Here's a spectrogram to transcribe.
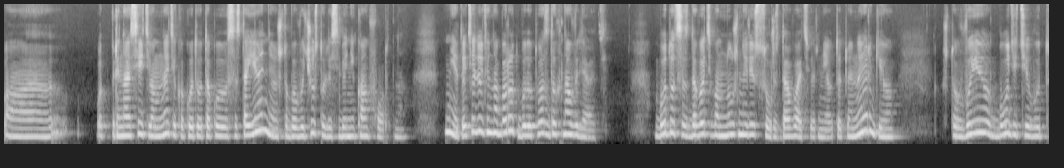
а, вот приносить вам, знаете, какое-то вот такое состояние, чтобы вы чувствовали себя некомфортно. Нет, эти люди, наоборот, будут вас вдохновлять, будут создавать вам нужный ресурс, давать, вернее, вот эту энергию, что вы будете вот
